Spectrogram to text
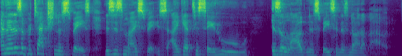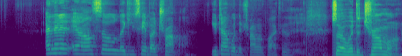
and then it's a protection of space. This is my space. I get to say who is allowed in a space and is not allowed. And then it, it also, like you say about trauma. You talk with the trauma part. So with the trauma,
